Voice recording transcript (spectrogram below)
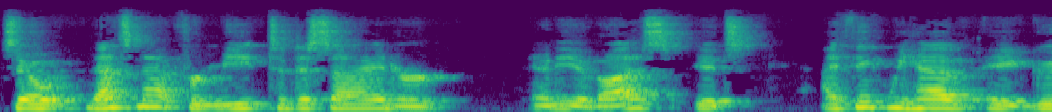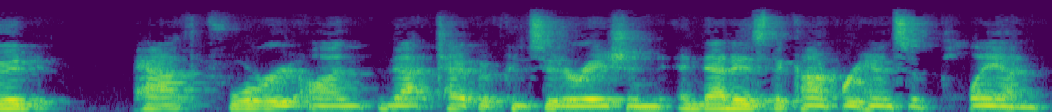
So that's not for me to decide or any of us. It's I think we have a good path forward on that type of consideration, and that is the comprehensive plan.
